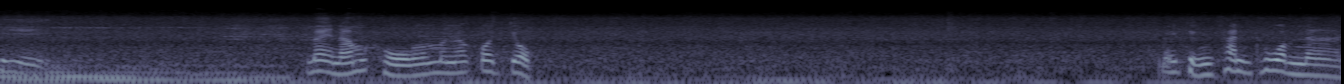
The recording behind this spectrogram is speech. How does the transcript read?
ที่แม่น้ำโขงมันแล้วก็จบ ไม่ถึงขั้นท่วมนาน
